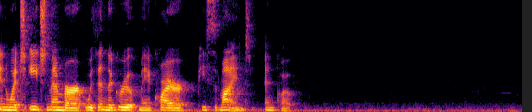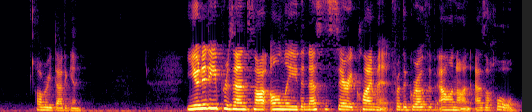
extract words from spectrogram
in which each member within the group may acquire peace of mind, end quote. I'll read that again. Unity presents not only the necessary climate for the growth of Al Anon as a whole,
